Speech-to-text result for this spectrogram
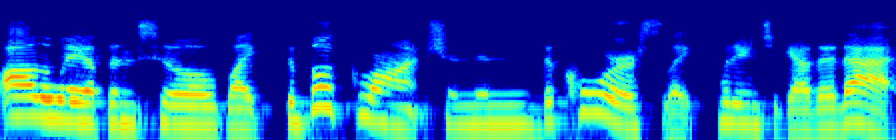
all the way up until like the book launch and then the course, like putting together that.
